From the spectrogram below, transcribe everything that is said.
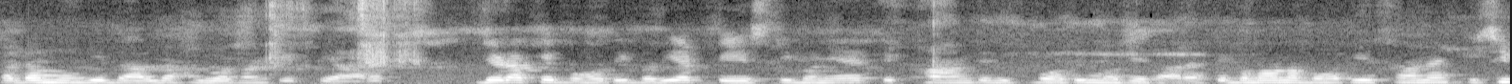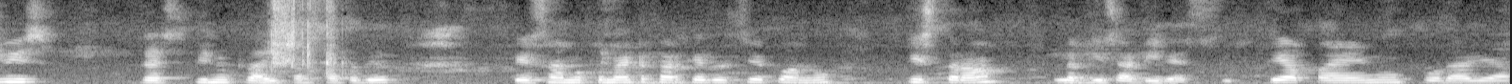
ਸਾਡਾ ਮੂੰਗੀ ਦਾਲ ਦਾ ਹਲਵਾ ਬਣ ਕੇ ਤਿਆਰ ਹੈ, ਜਿਹੜਾ ਕਿ ਬਹੁਤ ਹੀ ਵਧੀਆ ਟੇਸਟੀ ਬਣਿਆ ਹੈ ਤੇ ਖਾਣ ਦੇ ਵਿੱਚ ਬਹੁਤ ਹੀ ਮਜ਼ੇਦਾਰ ਹੈ ਤੇ ਬਣਾਉਣਾ ਬਹੁਤ ਹੀ ਆਸਾਨ ਹੈ। ਤੁਸੀਂ ਵੀ ਇਸ ਰੈਸਪੀ ਨੂੰ ਟਰਾਈ ਕਰ ਸਕਦੇ ਹੋ ਤੇ ਸਾਨੂੰ ਕਮੈਂਟ ਕਰਕੇ ਦੱਸਿਓ ਤੁਹਾਨੂੰ ਕਿਸ ਤਰ੍ਹਾਂ ਲੱਗੀ ਸਾਡੀ ਰੈਸਪੀ ਤੇ ਆਪਾਂ ਇਹਨੂੰ ਥੋੜਾ ਜਿਹਾ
